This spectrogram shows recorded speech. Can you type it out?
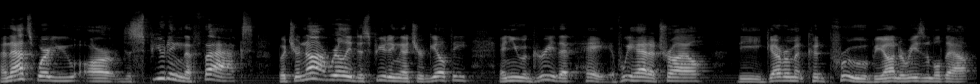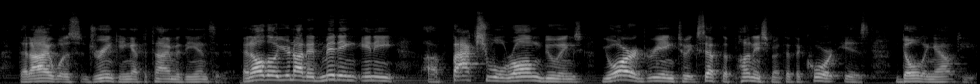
And that's where you are disputing the facts, but you're not really disputing that you're guilty, and you agree that, hey, if we had a trial, the government could prove beyond a reasonable doubt that I was drinking at the time of the incident. And although you're not admitting any uh, factual wrongdoings, you are agreeing to accept the punishment that the court is doling out to you.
